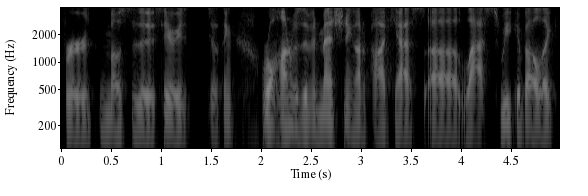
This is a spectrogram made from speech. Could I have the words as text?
for most of the series. I think Rohan was even mentioning on a podcast uh, last week about like,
